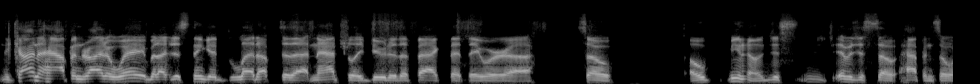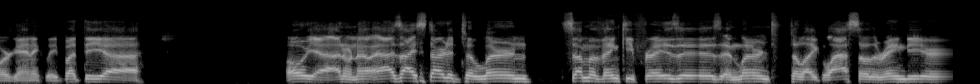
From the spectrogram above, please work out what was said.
it kind of happened right away but i just think it led up to that naturally due to the fact that they were uh so oh you know just it was just so happened so organically but the uh oh yeah i don't know as i started to learn some of Evenki phrases and learn to like lasso the reindeer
